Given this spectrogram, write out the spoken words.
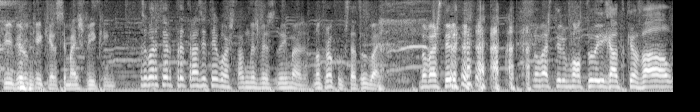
Queria ver o que é que era ser mais viking. Mas agora até para trás e até gosto algumas vezes da imagem. Não te preocupes, está tudo bem. Não vais ter, não vais ter o volta e rabo de cavalo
